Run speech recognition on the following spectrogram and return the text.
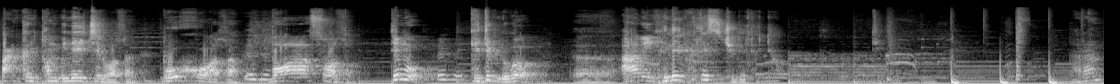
банкны том менежер болоо, бүх болоо, босс болоо. Тийм үү? гэдэг нөгөө аавын хинэрхлээс ч хэлдэг. Тийм. Дараа нь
